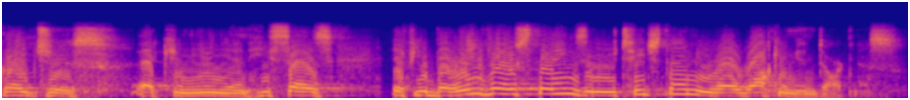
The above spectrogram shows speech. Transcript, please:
grape juice at communion. He says, if you believe those things and you teach them, you are walking in darkness.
